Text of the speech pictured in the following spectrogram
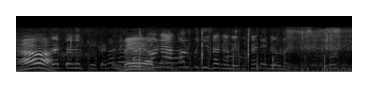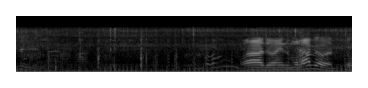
हाँ। कट ने कट ने कोने कोण पुजी सकंदे तू तो छडे देव ना कोण पुजी सकंदे वाह जो इन मुलाबे तो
